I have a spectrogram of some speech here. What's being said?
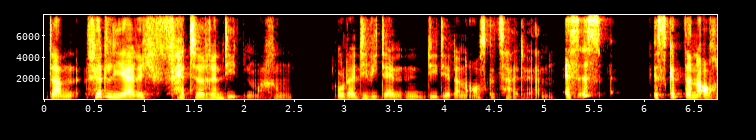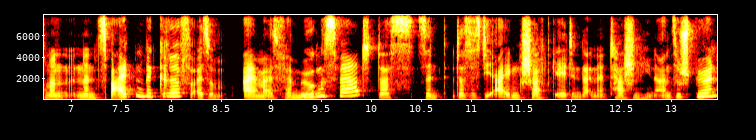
dann vierteljährlich fette Renditen machen oder Dividenden, die dir dann ausgezahlt werden. Es ist es gibt dann auch einen, einen, zweiten Begriff, also einmal Vermögenswert, das sind, das ist die Eigenschaft, Geld in deine Taschen hineinzuspülen.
